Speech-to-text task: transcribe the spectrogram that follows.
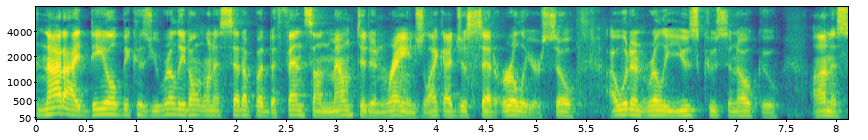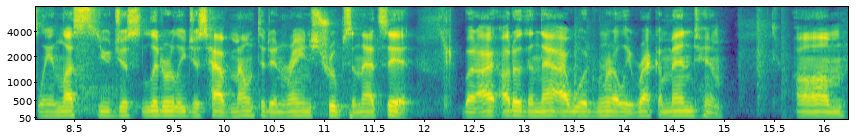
not ideal because you really don't want to set up a defense on mounted and range, like I just said earlier. So I wouldn't really use Kusunoki, honestly, unless you just literally just have mounted and range troops and that's it. But I, other than that, I wouldn't really recommend him. Um,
